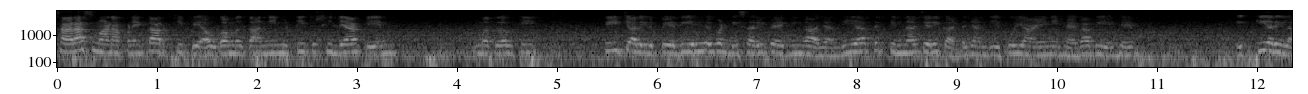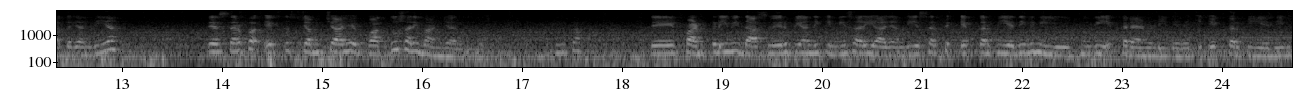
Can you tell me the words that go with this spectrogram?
ਸਾਰਾ ਸਮਾਨ ਆਪਣੇ ਘਰ 'ਚ ਹੀ ਪਿਆ ਹੋਊਗਾ, ਮਲਤਾਨੀ ਮਿੱਟੀ ਤੁਸੀਂ ਲਿਆ ਕੇ, ਮਤਲਬ ਕਿ 30 40 ਰੁਪਏ ਦੀ ਇਹ ਵੱਡੀ ਸਾਰੀ ਪੈਕਿੰਗ ਆ ਜਾਂਦੀ ਆ ਤੇ ਕਿੰਨਾ ਚਿਰ ਹੀ ਕੱਢ ਜਾਂਦੀ ਹੈ ਕੋਈ ਐਂ ਨਹੀਂ ਹੈਗਾ ਵੀ ਇਹ ਇੱਕ ਹੀ ਵਾਰੀ ਲੱਗ ਜਾਂਦੀ ਆ। ਤੇ ਸਿਰਫ ਇੱਕ ਚਮਚਾ ਇਹ ਵਾਧੂ ਸਾਰੀ ਬਣ ਜਾਂਦੀ ਹੈ। ਠੀਕ ਆ? ਤੇ ਫੜਕੜੀ ਵੀ 10-20 ਰੁਪਈਆਂ ਦੀ ਕਿੰਨੀ ਸਾਰੀ ਆ ਜਾਂਦੀ ਹੈ। ਸਿਰਫ 1 ਰੁਪਈਏ ਦੀ ਵੀ ਨਹੀਂ ਯੂਜ਼ ਹੁੰਦੀ, ਇੱਕ ਰੈਮਡੀ ਦੇ ਵਿੱਚ 1 ਰੁਪਈਏ ਦੀ ਵੀ।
